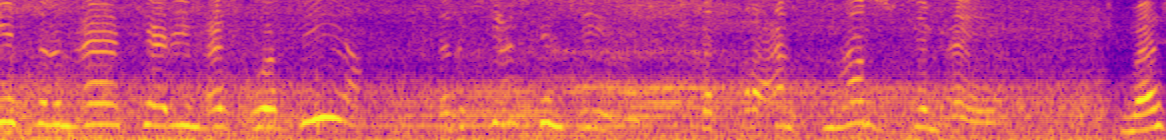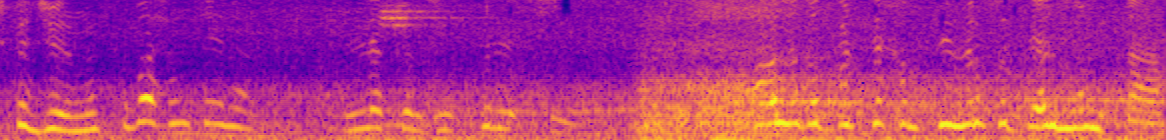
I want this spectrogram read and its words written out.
كيشرب معاه كريم على الكوافيه هذاك الشيء علاش كنجيبو كتقرا عند النهار جبتها معايا. ما عادش كتجي من الصباح وانت هنا. لا كنجي حتى العشيه والله دبرتي 50 درهم كدير المنطار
